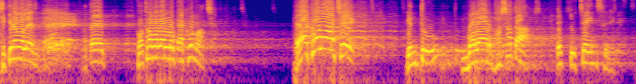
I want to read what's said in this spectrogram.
ঠিক না বলেন? কথা বলার লোক এখনও আছে। এখনও আছে, কিন্তু বলার ভাষাটা একটু চেঞ্জ হয়ে গেছে।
